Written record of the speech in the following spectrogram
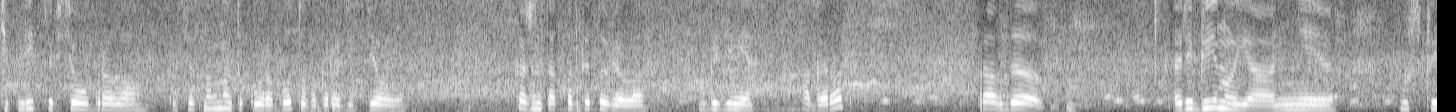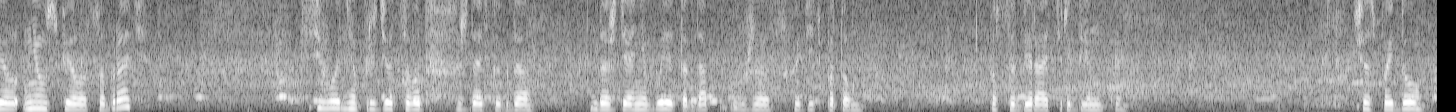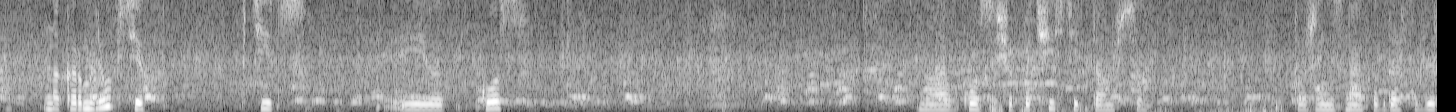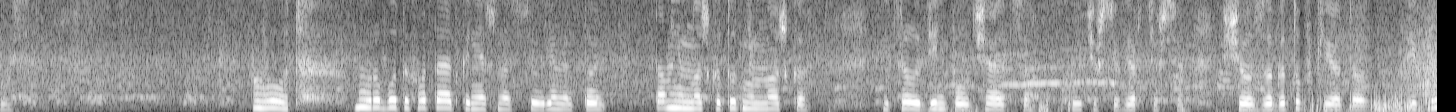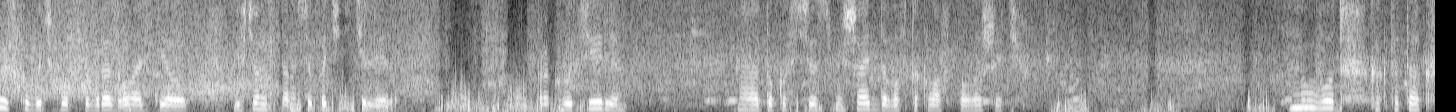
в теплице все убрала. То есть основную такую работу в огороде сделала. Скажем так, подготовила к зиме огород. Правда, рябину я не, успел, не успела собрать. Сегодня придется вот ждать, когда дождя не будет, тогда уже сходить потом пособирать рябинку. Сейчас пойду накормлю всех птиц и коз. На коз еще почистить там все. Тоже не знаю, когда соберусь. Вот. Ну, работы хватает, конечно, все время. То, там немножко, тут немножко. И целый день получается. Крутишься, вертишься. Еще заготовки это икру из кабачков собралась сделать. Девчонки там все почистили, прокрутили. Надо только все смешать, да в автоклав положить. Ну вот, как-то так.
